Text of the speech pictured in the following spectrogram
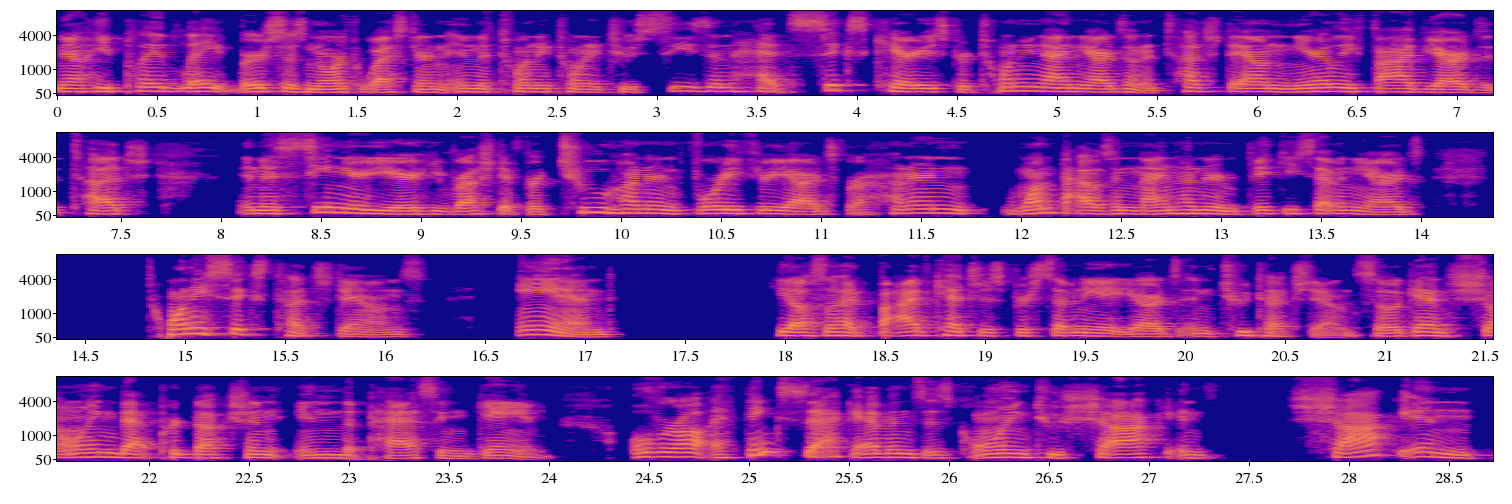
now, he played late versus Northwestern in the 2022 season, had six carries for 29 yards on a touchdown, nearly five yards a touch. In his senior year, he rushed it for 243 yards for 1,957 yards, 26 touchdowns, and he also had five catches for 78 yards and two touchdowns. So, again, showing that production in the passing game. Overall, I think Zach Evans is going to shock and shock and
